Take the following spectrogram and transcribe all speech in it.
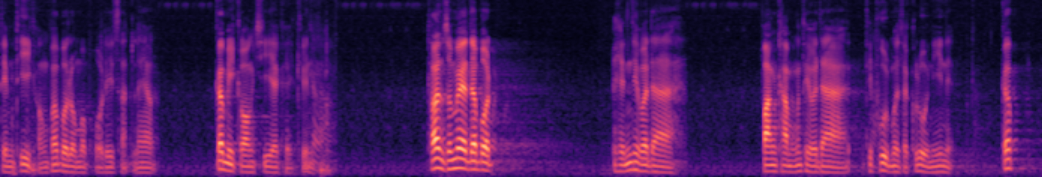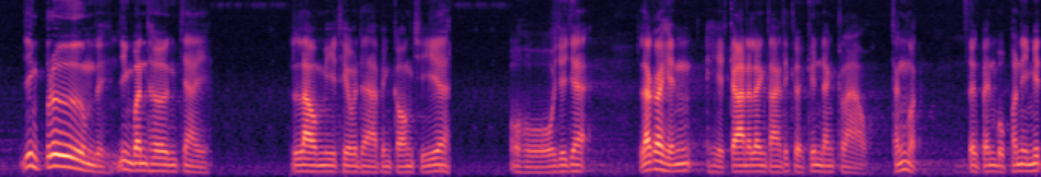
เต็มที่ของพระบรมโพธิสัตว์แล้ว ก็มีกองเชียร์เกิดขึ้น ท่านสมเด็จดาบทเห็นเทวดา ฟังคำของเทวดาที่พูดเมื่อสักครู่นี้เนี่ยก็ยิ่งปลื้มเลยยิ่งบันเทิงใจ เรามีเทวดาเป็นกองเชียร์โอ้โห เยอะแยะ แล้วก็เห็นเหตุการณ์อะไรต่างๆที่เกิดขึ้นดังกล่าว ทั้งหมด ซึ่งเป็นบุพนิมิต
